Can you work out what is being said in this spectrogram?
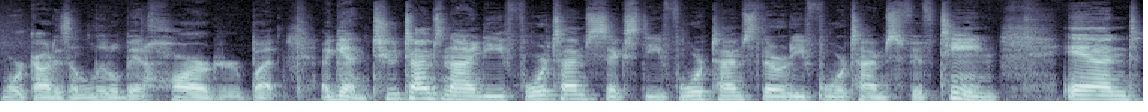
workout is a little bit harder. But again, two times 90, four times 60, four times 30, four times 15, and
